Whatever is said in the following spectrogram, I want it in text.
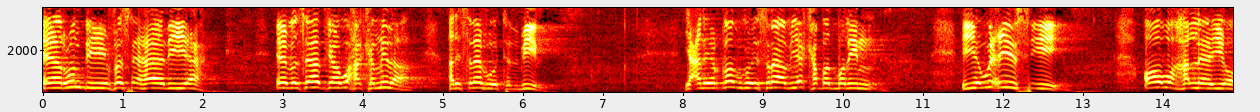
ee runtii fasahaadiya ee fasahaadkaa waxaa ka mid a al-israaf watadbiir yacnii qofku israaf iyo ka badbadin iyo wixiisii oo uu halleeyo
